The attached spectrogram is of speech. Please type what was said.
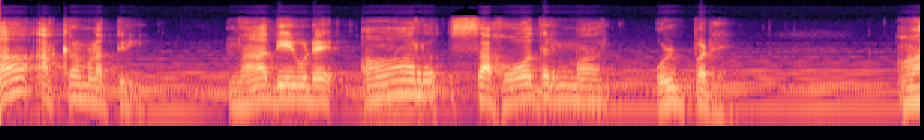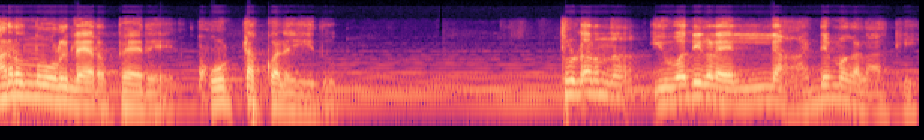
ആ ആക്രമണത്തിൽ നാദിയയുടെ ആറ് സഹോദരന്മാർ ഉൾപ്പെടെ അറുന്നൂറിലേറെ പേരെ കൂട്ടക്കൊല ചെയ്തു. തുടർന്ന് യുവതികളെല്ലാം അടിമകളാക്കി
